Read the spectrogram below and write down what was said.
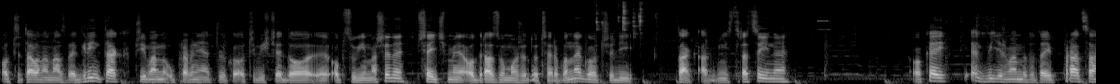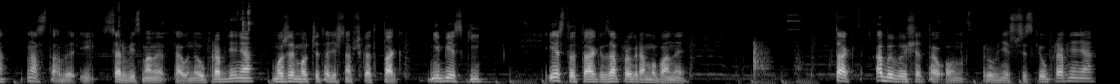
Odczytało nam nazwę Green Tag, czyli mamy uprawnienia tylko oczywiście do y, obsługi maszyny. Przejdźmy od razu może do czerwonego, czyli tak administracyjny. OK, jak widzisz mamy tutaj praca, nastawy i serwis. Mamy pełne uprawnienia. Możemy odczytać jeszcze na przykład tak niebieski. Jest to tak zaprogramowany tak, aby wyświetlał on również wszystkie uprawnienia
